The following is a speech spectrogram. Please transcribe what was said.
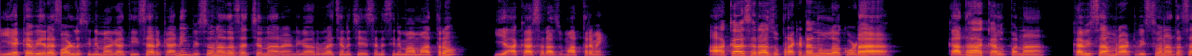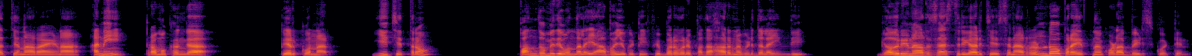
ఏకవీర వాళ్ళు సినిమాగా తీశారు కానీ విశ్వనాథ సత్యనారాయణ గారు రచన చేసిన సినిమా మాత్రం ఈ ఆకాశరాజు మాత్రమే. ఆకాశరాజు ప్రకటనల్లో కూడా కథాకల్పన కవి సామ్రాట్ విశ్వనాథ సత్యనారాయణ అని ప్రముఖంగా పేర్కొన్నారు. ఈ చిత్రం పంతొమ్మిది వందల యాభై ఒకటి ఫిబ్రవరి పదహారున విడుదలైంది. గౌరీనాథ శాస్త్రి గారు చేసిన రెండో ప్రయత్నం కూడా బెడిసి కొట్టింది.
